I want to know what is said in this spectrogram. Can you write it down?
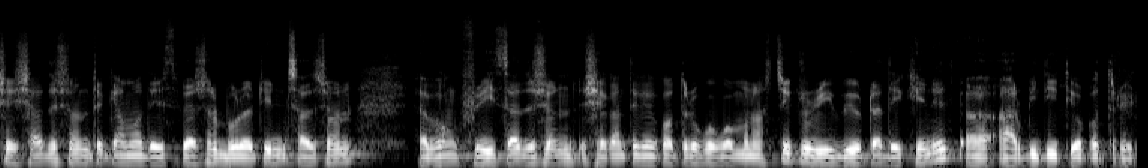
সেই সাজেশন থেকে আমাদের স্পেশাল বুলেটিন সাজেশন এবং ফ্রি সাজেশন সেখান থেকে কতটুকু কমন আসছে, একটু রিভিউটা দেখিয়ে নিই আরবি দ্বিতীয় পত্রের।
